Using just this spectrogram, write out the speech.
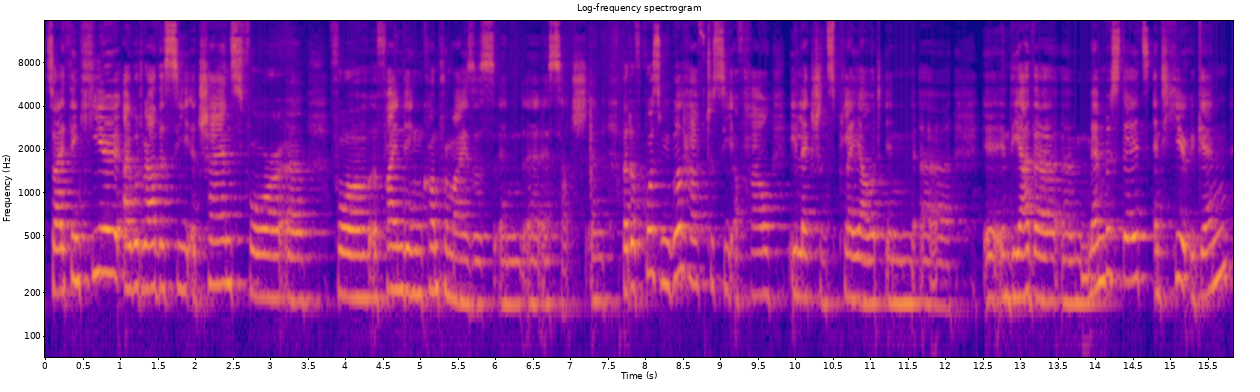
So I think here I would rather see a chance for uh, for finding compromises and as such. And but of course we will have to see of how elections play out in in the other um, member states. And here again,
